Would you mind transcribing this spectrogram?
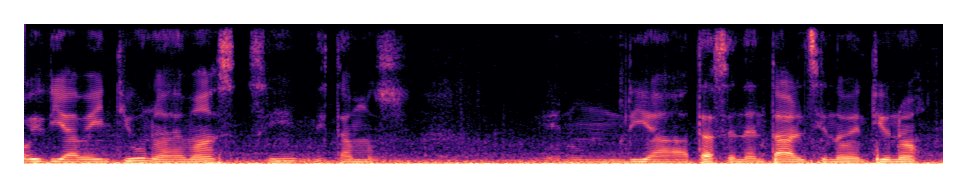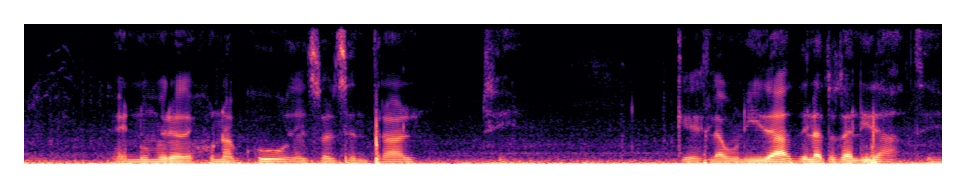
hoy día 21 además, ¿sí? estamos en un día trascendental, siendo 21 el número de Hunabku, del Sol Central, ¿sí? que es la unidad de la totalidad. ¿sí?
